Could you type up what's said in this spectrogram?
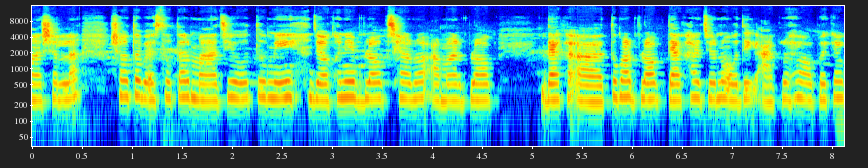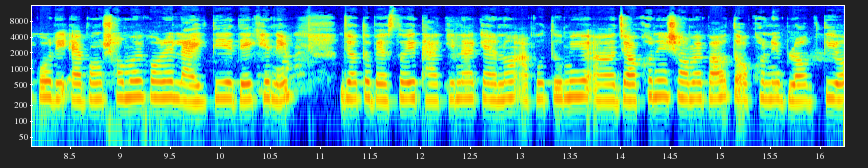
মাশাল্লাহ শত ব্যস্ততার মাঝেও তুমি যখনই ব্লগ ছাড়ো, আমার ব্লগ দেখা তোমার ব্লগ দেখার জন্য অধিক আগ্রহে অপেক্ষা করি এবং সময় করে লাইক দিয়ে দেখে নিই। যত ব্যস্তই থাকি না কেন, আপু তুমি যখনই সময় পাও তখনই ব্লগ দিও।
